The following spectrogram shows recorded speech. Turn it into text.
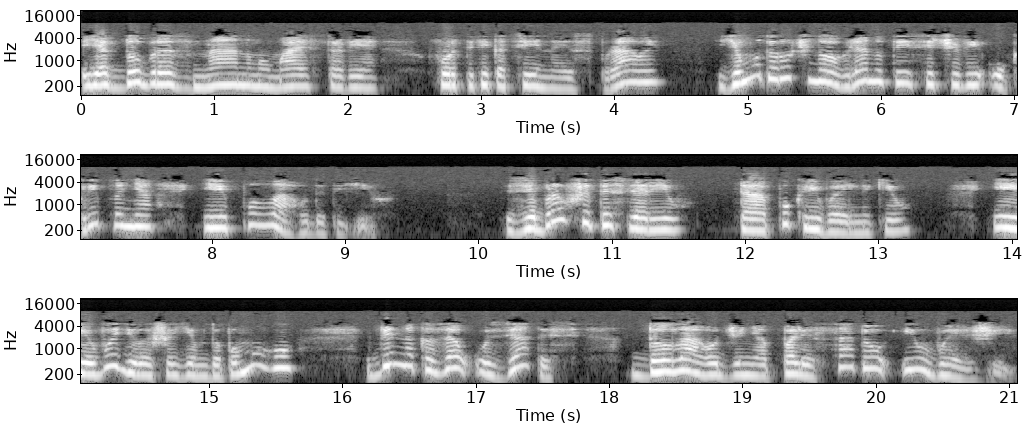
Як добре знаному майстрові фортифікаційної справи. Йому доручено оглянути січові укріплення і полагодити їх. Зібравши теслярів та покрівельників і виділивши їм допомогу, він наказав узятись до лагодження палісаду і вежі,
